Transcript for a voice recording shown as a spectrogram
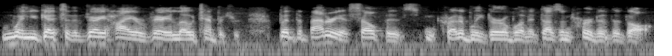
when you get to the very high or very low temperature. But the battery itself is incredibly durable and it doesn't hurt it at all.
